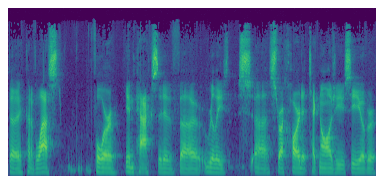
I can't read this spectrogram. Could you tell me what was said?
the kind of last four impacts that have uh, really uh, struck hard at technology, you see over.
